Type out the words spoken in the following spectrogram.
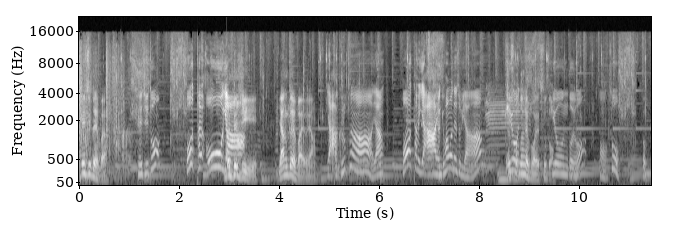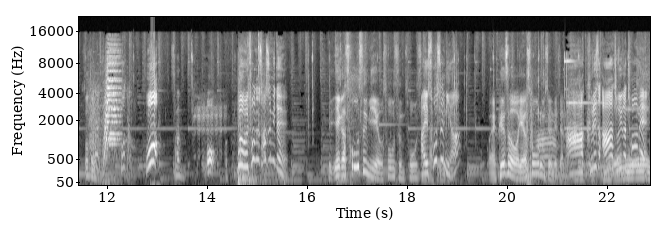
돼지도 해봐요 돼지도. 어, 다. 오, 야. 멧돼지 양도 해봐요 양 야, 그렇구나. 양. 어, 다음에 야, 여기 황혼의 숲 양. 귀여운 소도 해봐요 소도 귀여운 거요. 어, 소. 소, 소도 어? 사, 어? 뭐야, 왜 소는 사슴이 돼? 얘가 소슴이에요 소슴 소슴 아니, 사실. 소슴이야? 네, 그래서 얘가 소울음소리 내잖아 아, 그래서 아, 저희가 처음에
